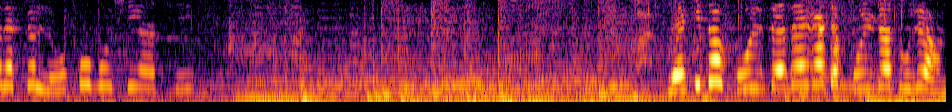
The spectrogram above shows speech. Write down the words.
আবার একটা লোকও বসে আছে। দেখি তো ফুল শেষ হয়ে গেছে, ফুলটা তুলে আন।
